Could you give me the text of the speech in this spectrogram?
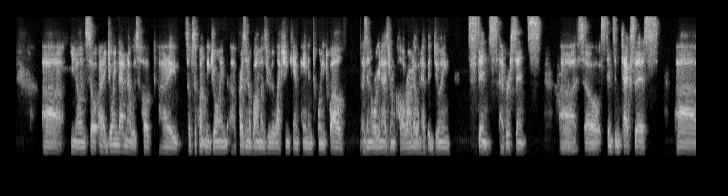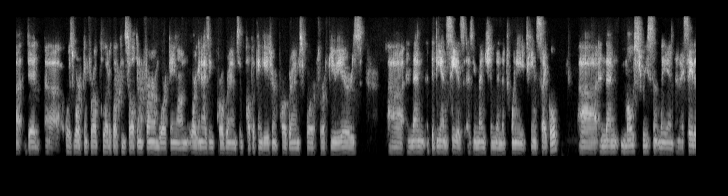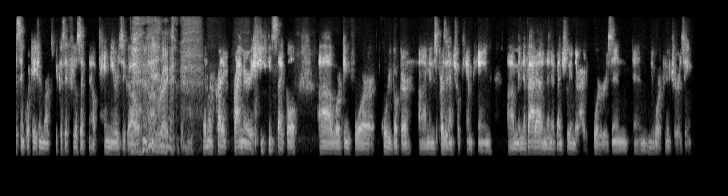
Uh, you know, and so I joined that and I was hooked. I subsequently joined uh, President Obama's reelection campaign in 2012 as an organizer in Colorado and have been doing stints ever since. Uh, so stints in Texas, uh, did uh, was working for a political consulting firm, working on organizing programs and public engagement programs for for a few years, uh, and then at the DNC, as as you mentioned, in the 2018 cycle. Uh, and then most recently, and, and, I say this in quotation marks because it feels like now 10 years ago, right? Democratic primary cycle, uh, working for Cory Booker um, in his presidential campaign um, in Nevada, and then eventually in their headquarters in, in Newark, New Jersey.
